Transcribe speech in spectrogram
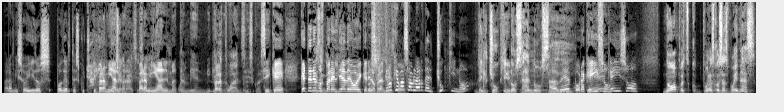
para mis oídos poderte escuchar. Y para mi Muchas alma, gracias. para Sí, mi alma también, mi Para tu alma. Francisco. Así que, ¿qué tenemos para el día de hoy, querido Pues, Francisco? creo que vas a hablar del Chucky, ¿no? Del Chucky Lozano, sí. A ver, ¿por ¿Ahora qué hizo? ¿Qué hizo? No, pues puras cosas buenas.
